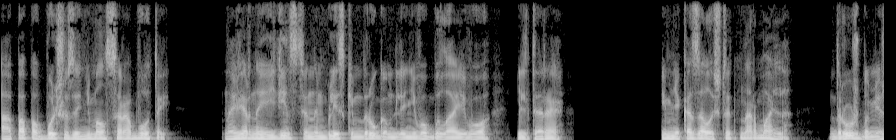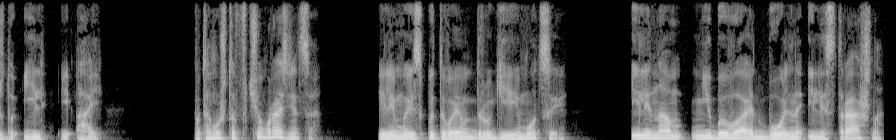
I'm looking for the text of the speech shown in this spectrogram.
а папа больше занимался работой. Наверное, единственным близким другом для него была его Ильтере. И мне казалось, что это нормально. Дружба между Иль и Ай – Потому что в чем разница? Или мы испытываем другие эмоции? Или нам не бывает больно или страшно?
